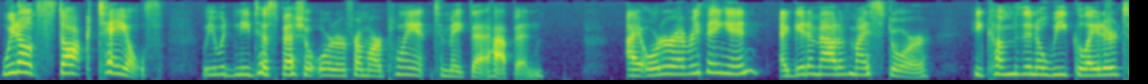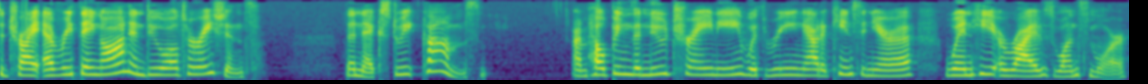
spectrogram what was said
we don't stock tails. We would need to special order from our plant to make that happen. I order everything in, I get him out of my store. He comes in a week later to try everything on and do alterations. The next week comes. I'm helping the new trainee with ringing out a quinceanera when he arrives once more.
